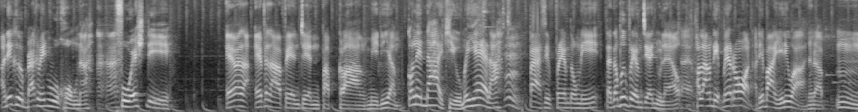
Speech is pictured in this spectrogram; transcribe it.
อันนี้คือ Black Mid Wu คงนะ อ่าฮะ Full HD FSR เฟรมเจนปรับกลางมีเดียม ก็เล่นได้คิวไม่แย่นะ อืม80 เฟรมตรงนี้ แต่ต้องพึ่งเฟรมเจนอยู่แล้ว ใช่ พลังดิบไม่รอดอธิบายอย่างนี้ดีกว่านะครับ อืม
